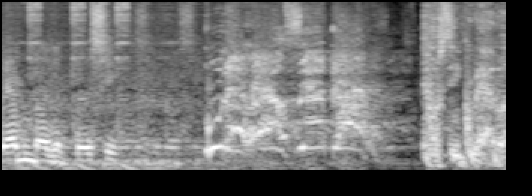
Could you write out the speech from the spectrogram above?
Grab him by the pussy. Who the hell said that? Pussy grabber.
